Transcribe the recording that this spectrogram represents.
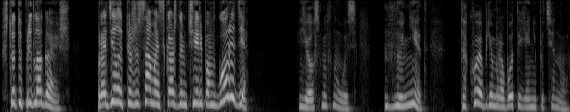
«Что ты предлагаешь? Проделать то же самое с каждым черепом в городе?» Я усмехнулась. «Ну нет, такой объем работы я не потяну.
